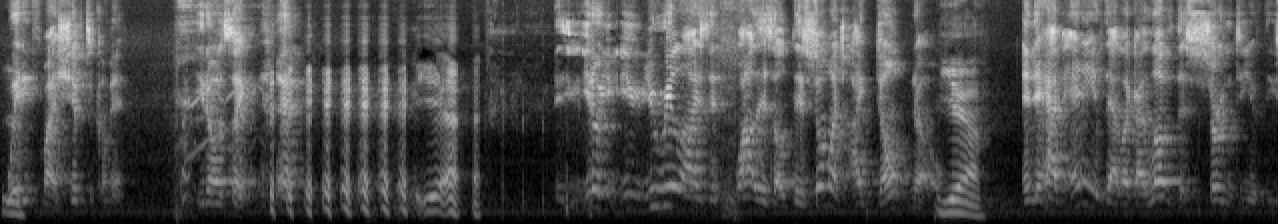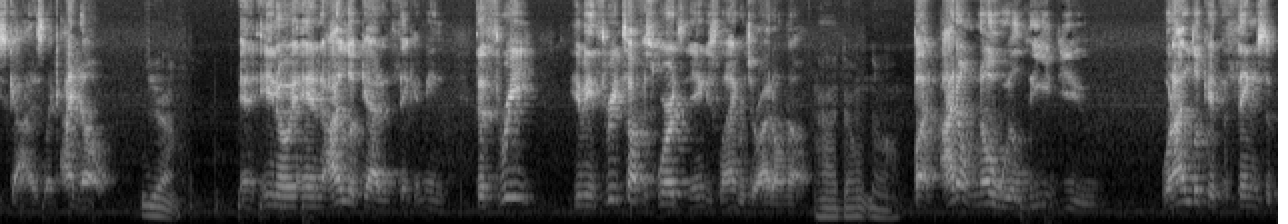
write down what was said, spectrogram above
hmm. Waiting for My Ship to Come in." You know, it's like yeah, you know, you, you, you realize that wow, there's a, there's so much I don't know, yeah, and to have any of that, like I love the certainty of these guys. Like I know, yeah. And, you know, and I look at it and think, I mean, the three, I mean, three toughest words in the English language are I don't know. I don't know. But I don't know will lead you. When I look at the things, the,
